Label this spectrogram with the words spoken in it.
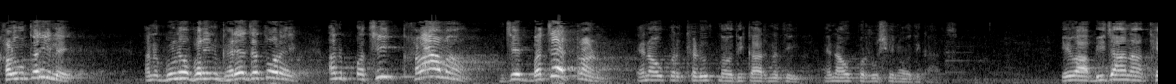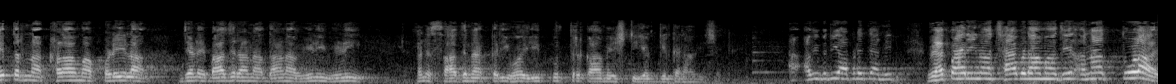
ખળું કરી લે અને ગુણો ભરીને ઘરે જતો રહે અને પછી ખળામાં જે બચે કણ, એના ઉપર ખેડૂતનો અધિકાર નથી, એના ઉપર ઋષિનો અધિકાર છે. એવા બીજાના ખેતરના ખળામાં પડેલા જેણે બાજરાના દાણા વીણી વીણી અને સાધના કરી હોય એ પુત્ર કામેષ્ટિ યજ્ઞ કરાવી શકે. આવી બધી આપણે ત્યાં વેપારીના છાબડામાં જે અનાજ તોળાય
